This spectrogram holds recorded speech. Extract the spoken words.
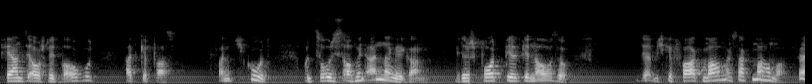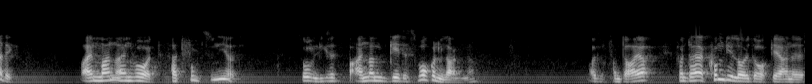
Fernsehausschnitt war auch gut, hat gepasst. Fand ich gut. Und so ist es auch mit anderen gegangen. Mit dem Sportbild genauso. Der hat mich gefragt, machen wir? Ich sage, machen wir. Fertig. Ein Mann, ein Wort. Hat funktioniert. So, wie gesagt, bei anderen geht es wochenlang. Ne? Also von daher, von daher kommen die Leute auch gerne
